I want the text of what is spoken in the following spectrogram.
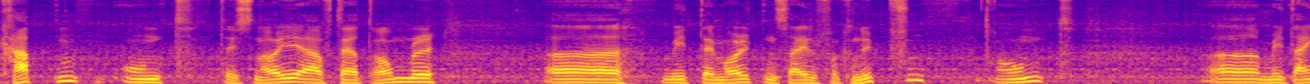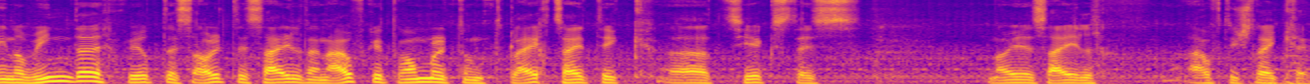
kappen und das neue auf der Trommel äh, mit dem alten Seil verknüpfen. Und äh, mit einer Winde wird das alte Seil dann aufgetrommelt und gleichzeitig äh, zieht das neue Seil auf die Strecke.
